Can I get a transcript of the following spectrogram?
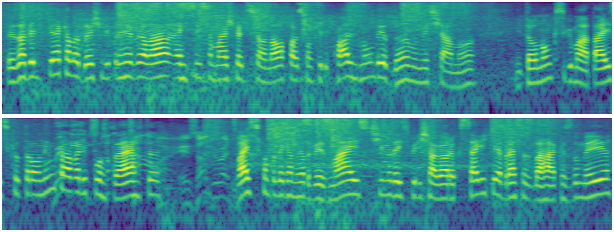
Apesar dele ter aquela Dust ali pra revelar a resistência mágica adicional, faz com que ele quase não dê dano nesse Xamã. Então não conseguiu matar. Isso que o Troll nem tava ali por perto. Vai se complicando cada vez mais. O time da Spirit agora consegue quebrar essas barracas do meio.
